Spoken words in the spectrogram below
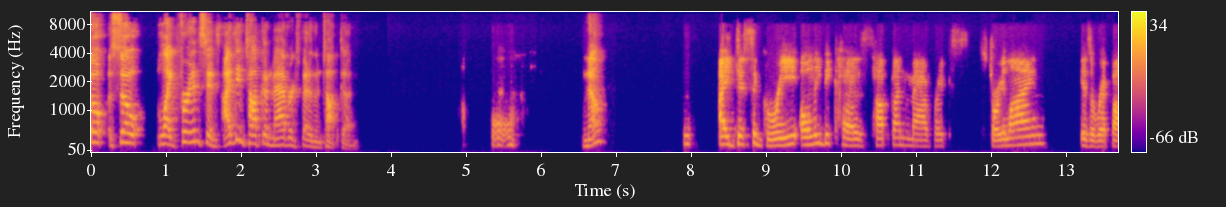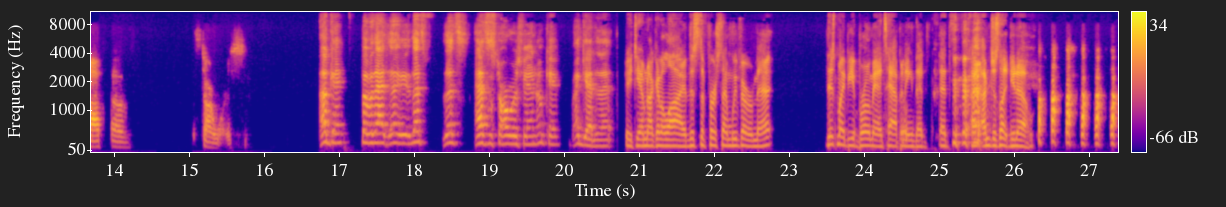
So so like for instance, I think Top Gun Maverick's better than Top Gun. No? I disagree only because Top Gun Maverick's storyline is a ripoff of Star Wars. Okay. But with that uh, that's that's as a Star Wars fan, okay, I get that. JT, I'm not gonna lie. This is the first time we've ever met. This might be a bromance happening. That that's. I, I'm just letting you know.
